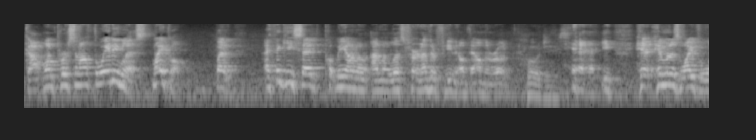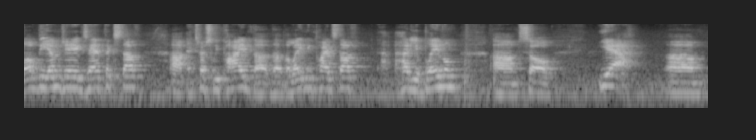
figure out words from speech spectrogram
got one person off the waiting list, Michael. But I think he said put me on a, on a list for another female down the road. Oh jeez. Yeah, he, him and his wife love the MJ Axanthic stuff, uh, especially Pied, the, the, the Lightning Pied stuff. How do you blame them? Um, so, yeah, um,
